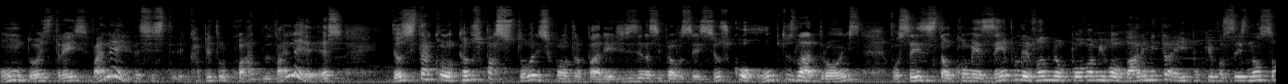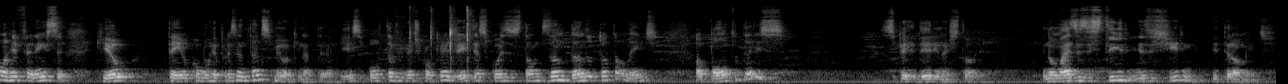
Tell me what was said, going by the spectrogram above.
1, 2, 3, vai ler, esse, capítulo 4, vai ler. Deus está colocando os pastores contra a parede, dizendo assim para vocês: seus corruptos ladrões, vocês estão como exemplo levando meu povo a me roubar e me trair, porque vocês não são a referência que eu tenho como representantes meu aqui na terra. E esse povo está vivendo de qualquer jeito e as coisas estão desandando totalmente, ao ponto deles se perderem na história e não mais existirem, existirem literalmente.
